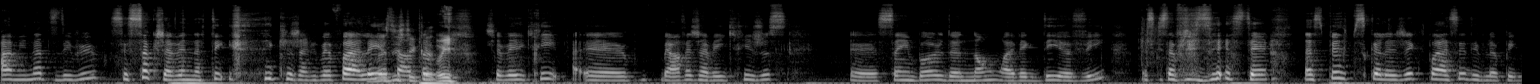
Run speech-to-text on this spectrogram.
à mes notes du début, c'est ça que j'avais noté, que j'arrivais pas à lire. Oui. J'avais écrit, euh, ben en fait, j'avais écrit juste euh, symbole de nom avec DEV. Ce que ça voulait dire, c'était l'aspect psychologique pas assez développé?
